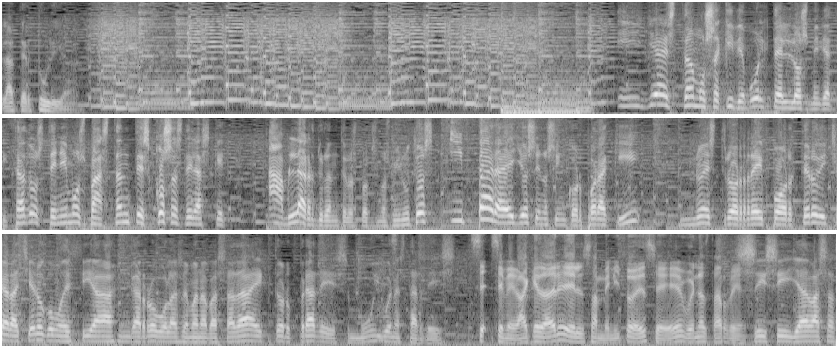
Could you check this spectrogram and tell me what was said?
La tertulia. Y ya estamos aquí de vuelta en los mediatizados. Tenemos bastantes cosas de las que hablar durante los próximos minutos. Y para ello se nos incorpora aquí nuestro reportero dicharachero, como decía Garrobo la semana pasada, Héctor Prades. Muy buenas tardes. Se, se me va a quedar el San Benito ese, ¿eh? Buenas tardes. Sí, sí, ya vas a,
